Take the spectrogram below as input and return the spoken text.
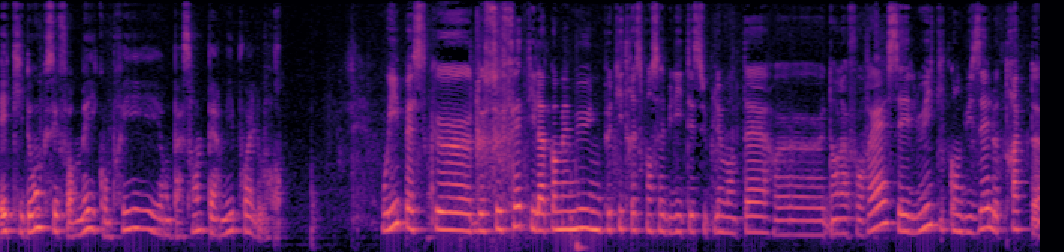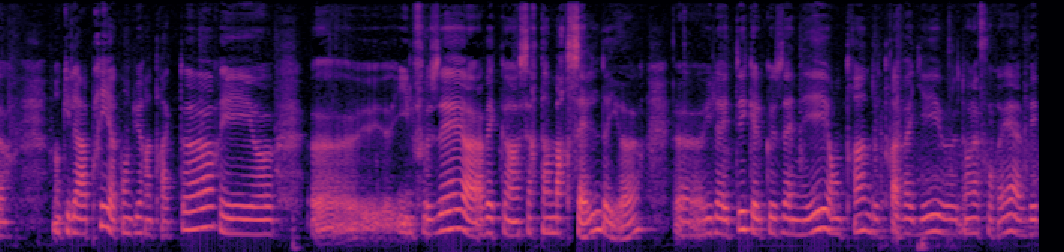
et qui donc s'est formé, y compris en passant le permis poids lourd. Oui, parce que de ce fait, il a quand même eu une petite responsabilité supplémentaire euh, dans la forêt. C'est lui qui conduisait le tracteur. Donc il a appris à conduire un tracteur et euh, euh, il faisait avec un certain Marcel d'ailleurs. il a été quelques années en train de travailler dans la forêt avec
